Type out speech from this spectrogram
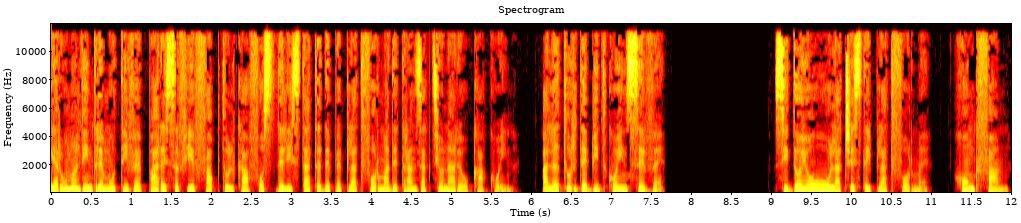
iar unul dintre motive pare să fie faptul că a fost delistată de pe platforma de tranzacționare OKCoin, alături de Bitcoin SV. CEO-ul acestei platforme, Hong Fang,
